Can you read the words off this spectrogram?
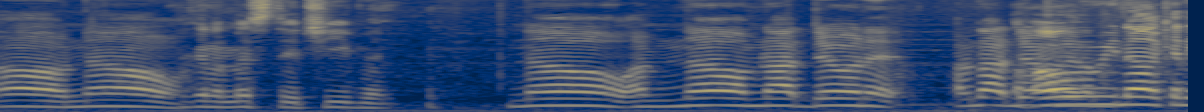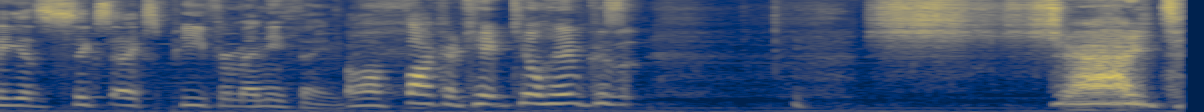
Oh no, We're gonna miss the achievement. no, I'm no, I'm not doing it. I'm not doing How it. are we not gonna get six XP from anything? Oh fuck! I can't kill him because. Shite.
